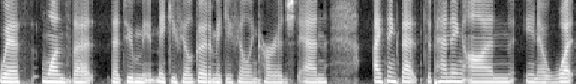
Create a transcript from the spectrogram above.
with ones that that do make you feel good and make you feel encouraged and I think that depending on, you know, what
